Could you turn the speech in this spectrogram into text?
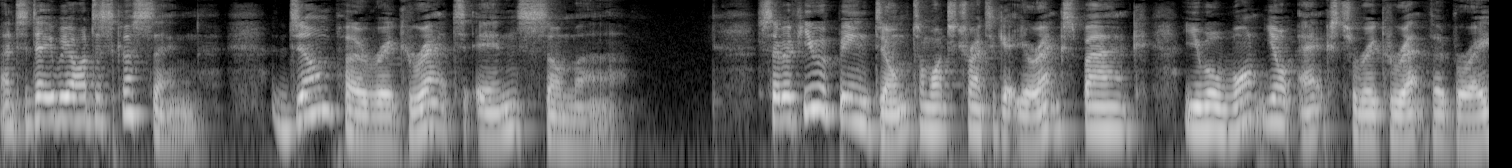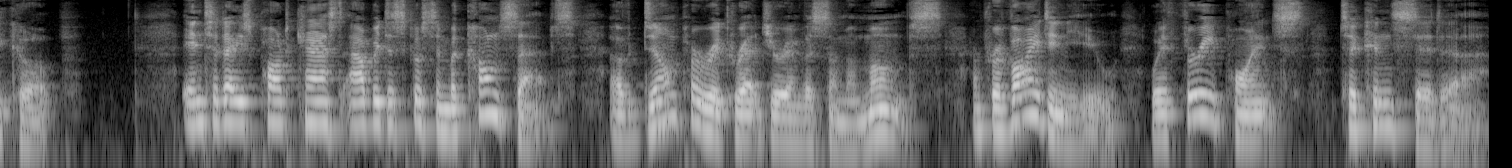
And today we are discussing dumper regret in summer. So if you have been dumped and want to try to get your ex back, you will want your ex to regret the breakup. In today's podcast, I'll be discussing the concept of dumper regret during the summer months and providing you with three points to consider.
